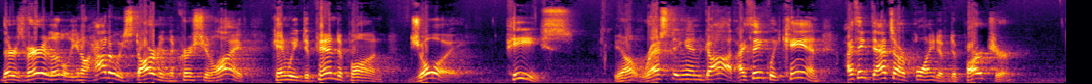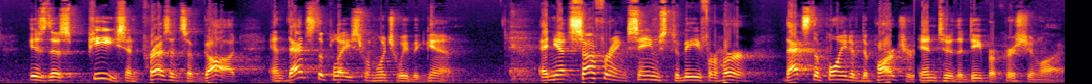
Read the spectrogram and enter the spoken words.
there's very little, you know, how do we start in the Christian life? Can we depend upon joy, peace, you know, resting in God? I think we can. I think that's our point of departure is this peace and presence of God, and that's the place from which we begin. And yet, suffering seems to be for her, that's the point of departure into the deeper Christian life.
